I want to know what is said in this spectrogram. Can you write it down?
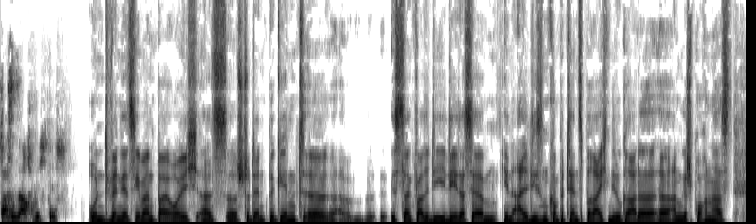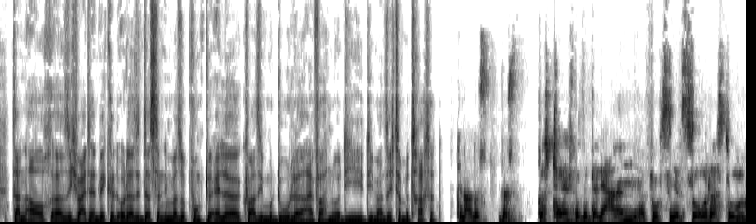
das ist auch wichtig. Und wenn jetzt jemand bei euch als äh, Student beginnt, äh, ist dann quasi die Idee, dass er in all diesen Kompetenzbereichen, die du gerade äh, angesprochen hast, dann auch äh, sich weiterentwickelt oder sind das dann immer so punktuelle quasi Module, einfach nur die, die man sich dann betrachtet? Genau, das, das, das Challenge-basierte Lernen funktioniert so, dass du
